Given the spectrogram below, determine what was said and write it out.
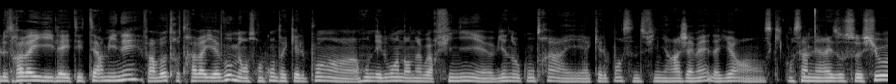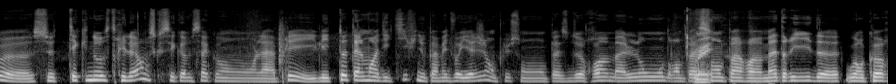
Le travail, il a été terminé, enfin votre travail à vous, mais on se rend compte à quel point euh, on est loin d'en avoir fini, euh, bien au contraire, et à quel point ça ne finira jamais. D'ailleurs, en ce qui concerne les réseaux sociaux, euh, ce techno-thriller, parce que c'est comme ça qu'on l'a appelé, il est totalement addictif, il nous permet de voyager. En plus, on passe de Rome à Londres, en passant par Madrid, ou encore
